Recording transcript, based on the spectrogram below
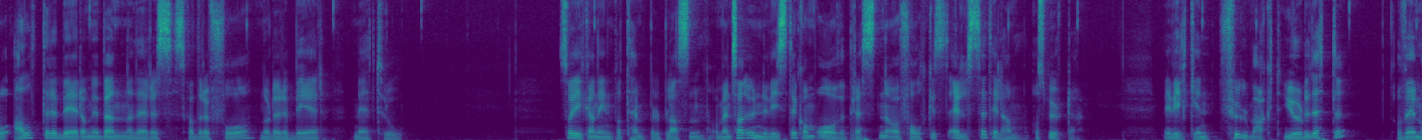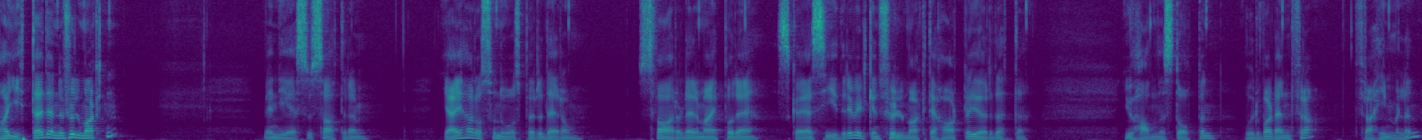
Og alt dere ber om i bønnene deres, skal dere få når dere ber med tro. Så gikk han inn på tempelplassen, og mens han underviste, kom overprestene og folkets eldste til ham og spurte. Med hvilken fullmakt gjør du dette, og hvem har gitt deg denne fullmakten? Men Jesus sa til dem, Jeg har også noe å spørre dere om. Svarer dere meg på det, skal jeg si dere hvilken fullmakt jeg har til å gjøre dette. Johannesdåpen, hvor var den fra? Fra himmelen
